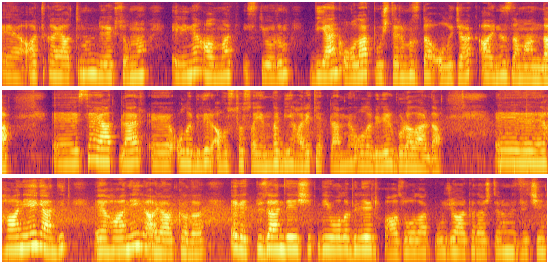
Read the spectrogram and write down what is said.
E, artık hayatımın direksiyonunu eline almak istiyorum diyen oğlak burçlarımız da olacak aynı zamanda. E, seyahatler e, olabilir Ağustos ayında bir hareketlenme olabilir buralarda. E, haneye geldik. E, hane ile alakalı evet düzen değişikliği olabilir bazı oğlak burcu arkadaşlarımız için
